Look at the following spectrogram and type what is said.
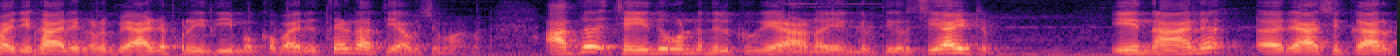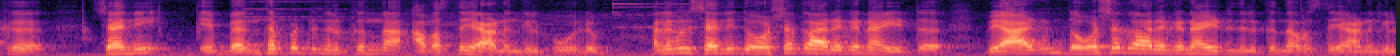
പരിഹാരങ്ങളും വ്യാഴപ്രീതിയും ഒക്കെ വരുത്തേണ്ടത് അത്യാവശ്യമാണ്. അത് ചെയ്തുകൊണ്ട് നിൽക്കുകയാണ് എങ്കിൽ തീർച്ചയായിട്ടും ഈ നാല് രാശിക്കാർക്ക് ശനി ബന്ധപ്പെട്ട് നിൽക്കുന്ന അവസ്ഥയാണെങ്കിൽ പോലും അല്ലെങ്കിൽ ശനി ദോഷകാരകനായിട്ട് വ്യാഴൻ ദോഷകാരകനായിട്ട് നിൽക്കുന്ന അവസ്ഥയാണെങ്കിൽ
